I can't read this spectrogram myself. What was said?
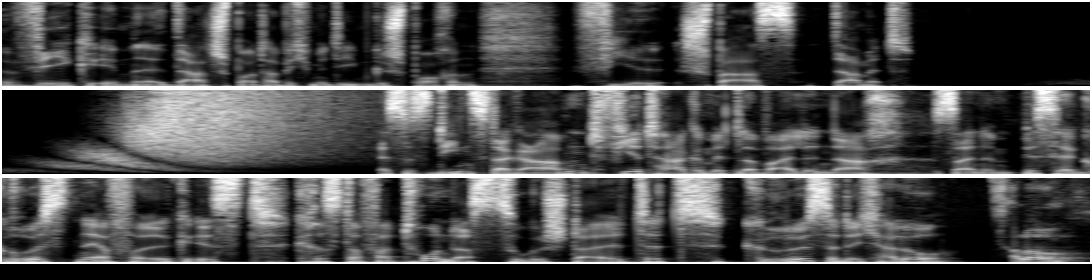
Weg im äh, Dartsport habe ich mit ihm gesprochen. Viel Spaß damit. Es ist Dienstagabend, vier Tage mittlerweile nach seinem bisher größten Erfolg ist Christopher Tondas zugestaltet. Grüße dich, hallo. Hallo.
